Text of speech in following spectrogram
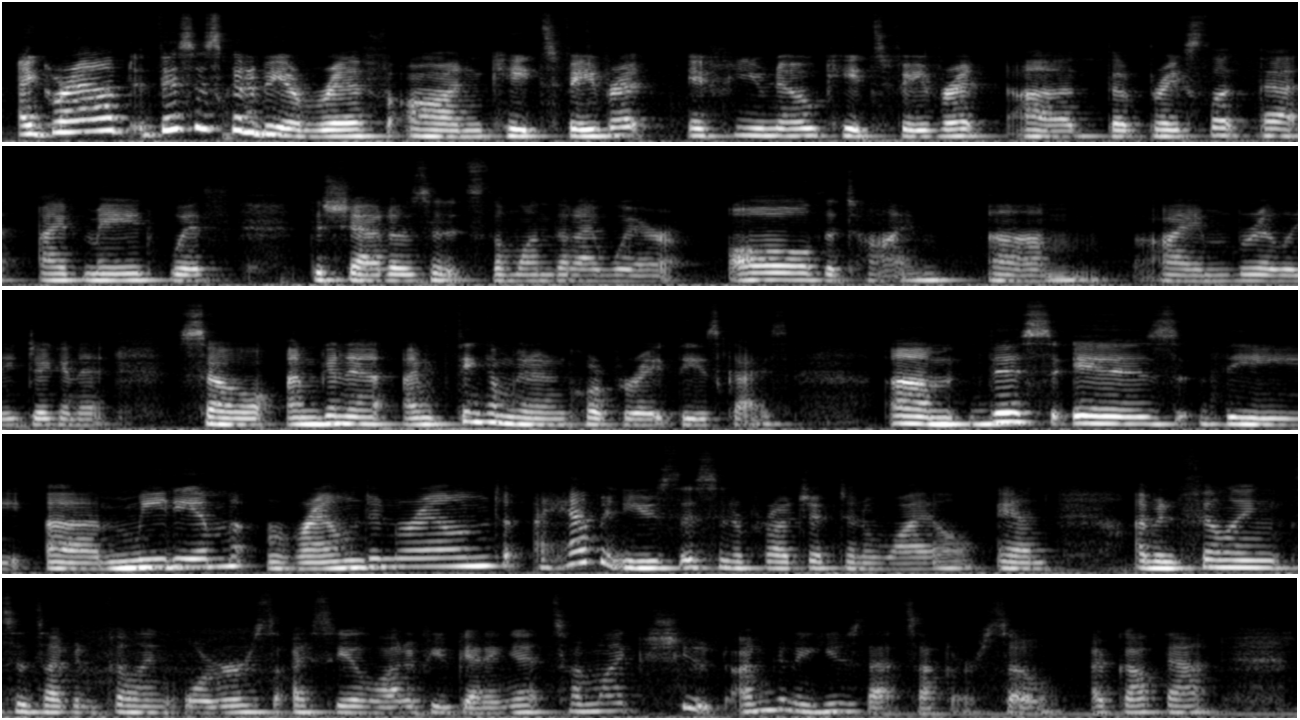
I grabbed, this is going to be a riff on Kate's Favorite. If you know Kate's Favorite, uh, the bracelet that I've made with the shadows, and it's the one that I wear all the time. Um, I'm really digging it. So I'm going to, I think I'm going to incorporate these guys. Um, this is the uh, medium round and round. I haven't used this in a project in a while, and I've been filling, since I've been filling orders, I see a lot of you getting it. So I'm like, shoot, I'm going to use that sucker. So I've got that.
